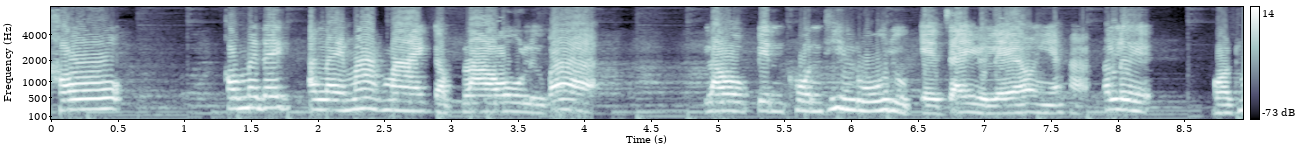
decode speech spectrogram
เขาเขาไม่ได้อะไรมากมายกับเราหรือว่าเราเป็นคนที่รู้อยู่แก่ใจอยู่แล้วอย่างเงี้ยค่ะ ก็เลยขอโท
